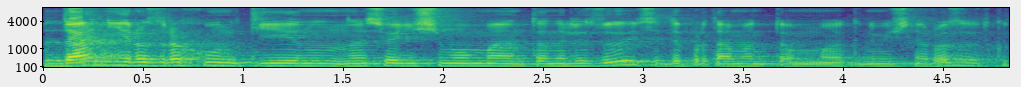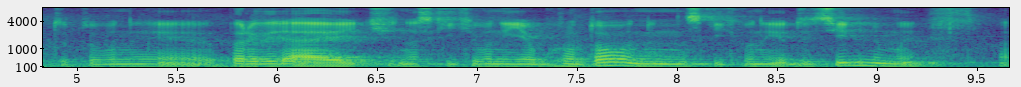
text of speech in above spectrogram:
Дані розрахунки на сьогоднішній момент аналізуються департаментом економічного розвитку, тобто вони перевіряють, наскільки вони є обґрунтовані, наскільки вони є доцільними. Е,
